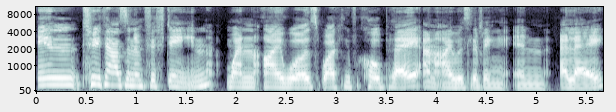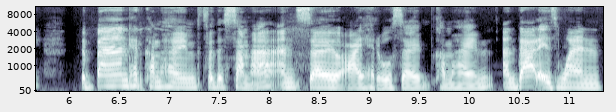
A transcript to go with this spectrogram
in 2015, when I was working for Coldplay and I was living in LA, the band had come home for the summer, and so I had also come home. And that is when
